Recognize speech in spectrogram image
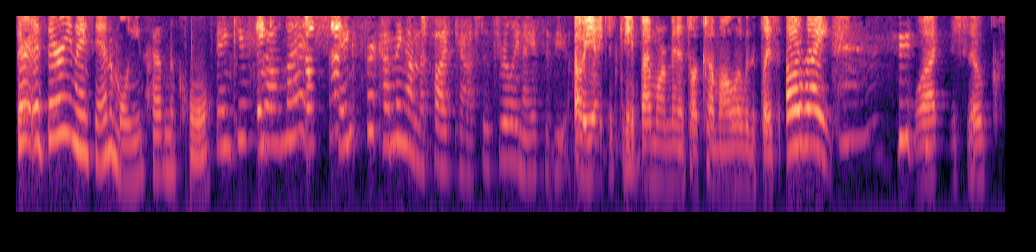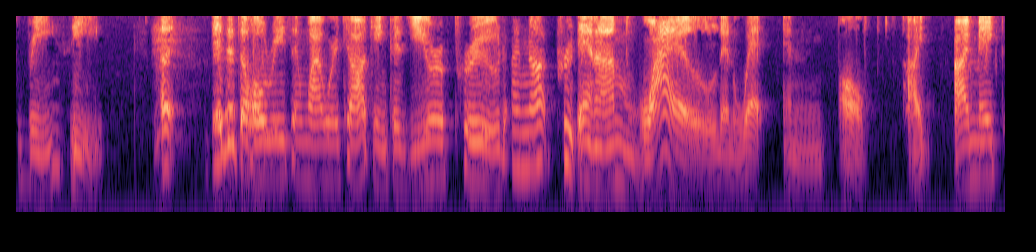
Very, a very nice animal you have, Nicole. Thank you so much. Thanks for coming on the podcast. It's really nice of you. Oh yeah, just give me five more minutes. I'll come all over the place. All right. what? You're so crazy. Uh, this is the whole reason why we're talking because you're a prude. I'm not prude, and I'm wild and wet and all. I I make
